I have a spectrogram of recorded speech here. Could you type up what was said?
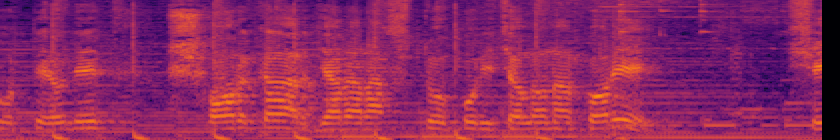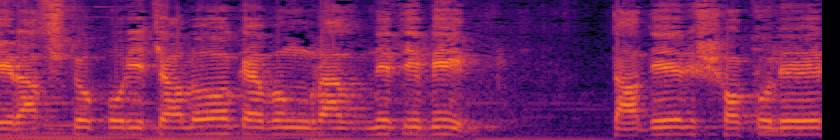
করতে হলে সরকার, যারা রাষ্ট্র পরিচালনা করে সেই রাষ্ট্র পরিচালক এবং রাজনীতিবিদ, তাদের সকলের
